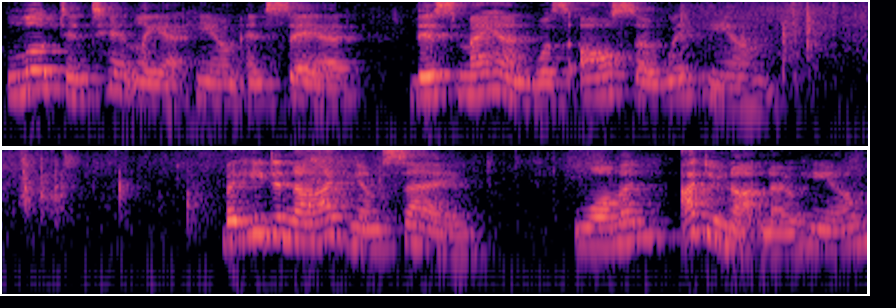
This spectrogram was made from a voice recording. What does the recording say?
looked intently at him and said, This man was also with him. But he denied him, saying, Woman, I do not know him.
